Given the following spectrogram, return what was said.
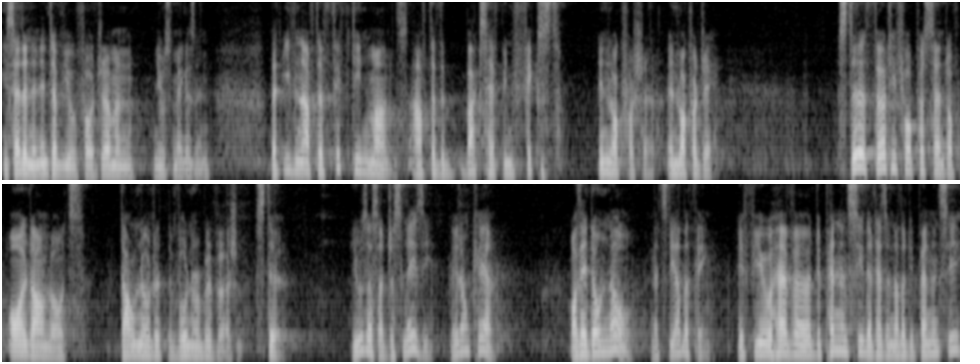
he said in an interview for a German news magazine that even after 15 months, after the bugs have been fixed in Log4j, in Log4j still 34% of all downloads downloaded the vulnerable version, still. Users are just lazy. They don't care. Or they don't know. That's the other thing. If you have a dependency that has another dependency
